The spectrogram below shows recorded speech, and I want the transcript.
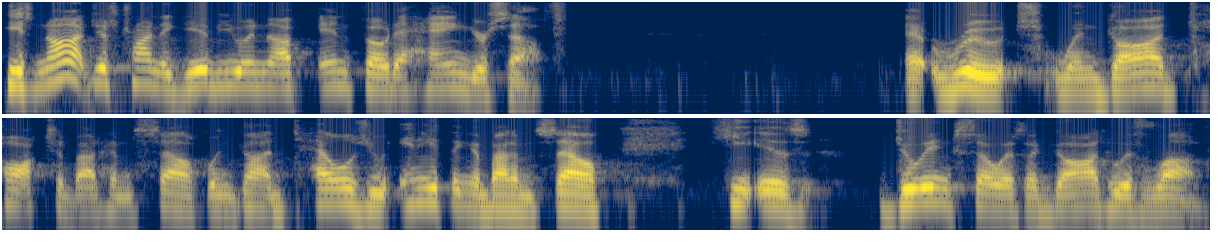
He's not just trying to give you enough info to hang yourself. At root, when God talks about himself, when God tells you anything about himself, he is doing so as a God who is love.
